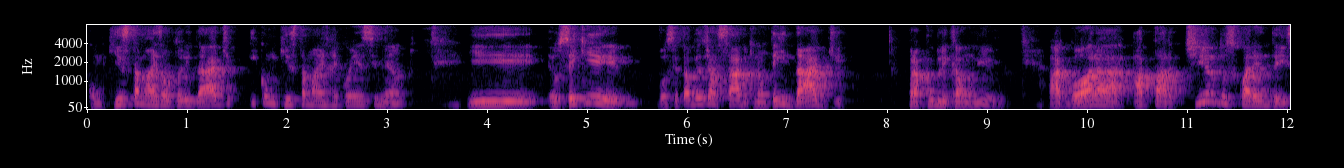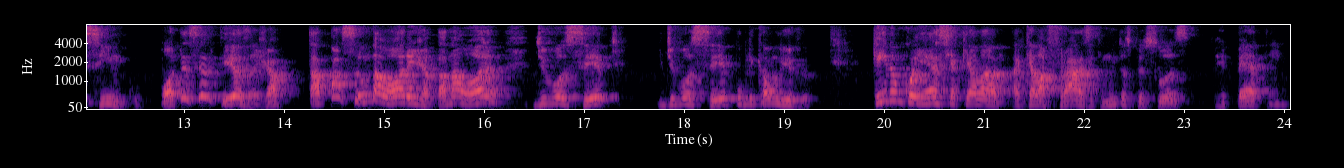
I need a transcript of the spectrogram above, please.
conquista mais autoridade e conquista mais reconhecimento. E eu sei que você talvez já sabe que não tem idade para publicar um livro. Agora, a partir dos 45, pode ter certeza, já está passando a hora, hein? já está na hora de você de você publicar um livro. Quem não conhece aquela, aquela frase que muitas pessoas repetem,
